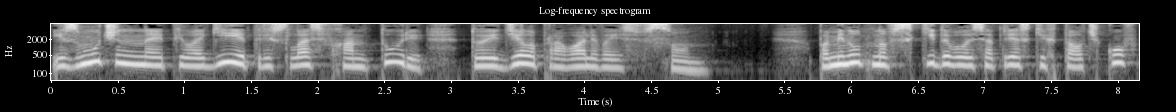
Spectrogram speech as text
Измученная Пелагия тряслась в хантуре, то и дело проваливаясь в сон. Поминутно вскидывалась от резких толчков,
